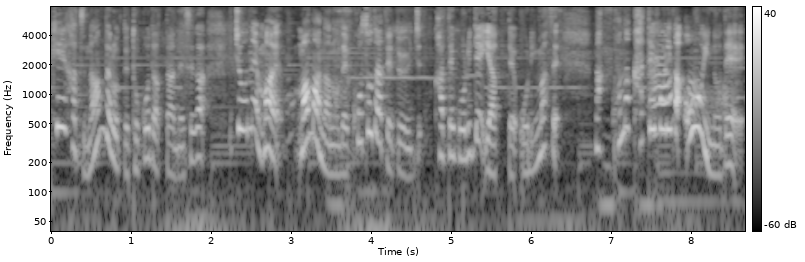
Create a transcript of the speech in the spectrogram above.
啓発なんだろうってとこだったんですが一応ね、まあ、ママなので子育てというカテゴリーでやっております、まあ、このカテゴリーが多いので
